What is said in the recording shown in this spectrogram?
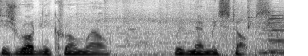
This is Rodney Cromwell with Memory Stops.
